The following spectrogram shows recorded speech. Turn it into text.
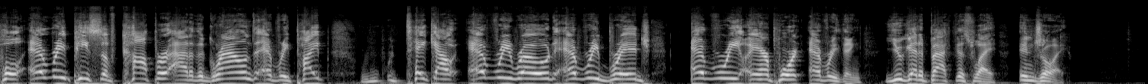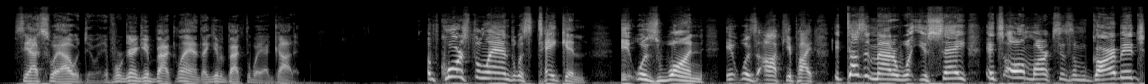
Pull every piece of copper out of the ground, every pipe, take out every road, every bridge, every airport, everything. You get it back this way. Enjoy. See, that's the way I would do it. If we're going to give back land, I give it back the way I got it. Of course, the land was taken. It was won. It was occupied. It doesn't matter what you say. It's all Marxism garbage.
